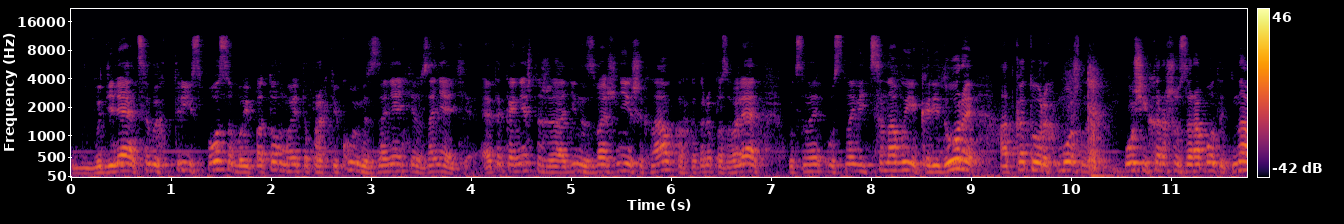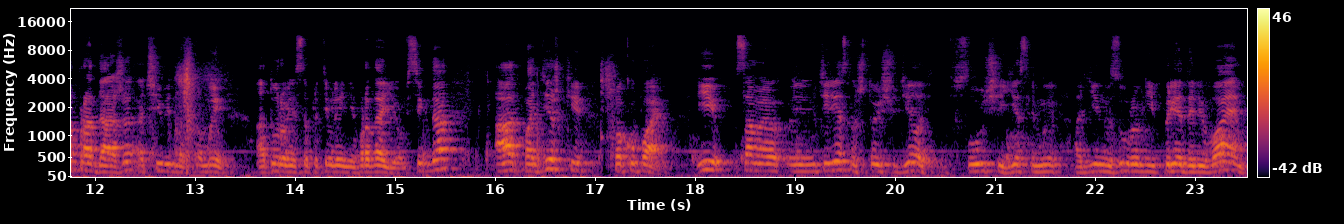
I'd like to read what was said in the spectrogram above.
выделяя целых три способа, и потом мы это практикуем из занятия в занятие. Это, конечно же, один из важнейших навыков, который позволяет установить ценовые коридоры, от которых можно очень хорошо заработать на продаже. Очевидно, что мы от уровня сопротивления продаем всегда, а от поддержки покупаем. И самое интересное, что еще делать в случае, если мы один из уровней преодолеваем,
